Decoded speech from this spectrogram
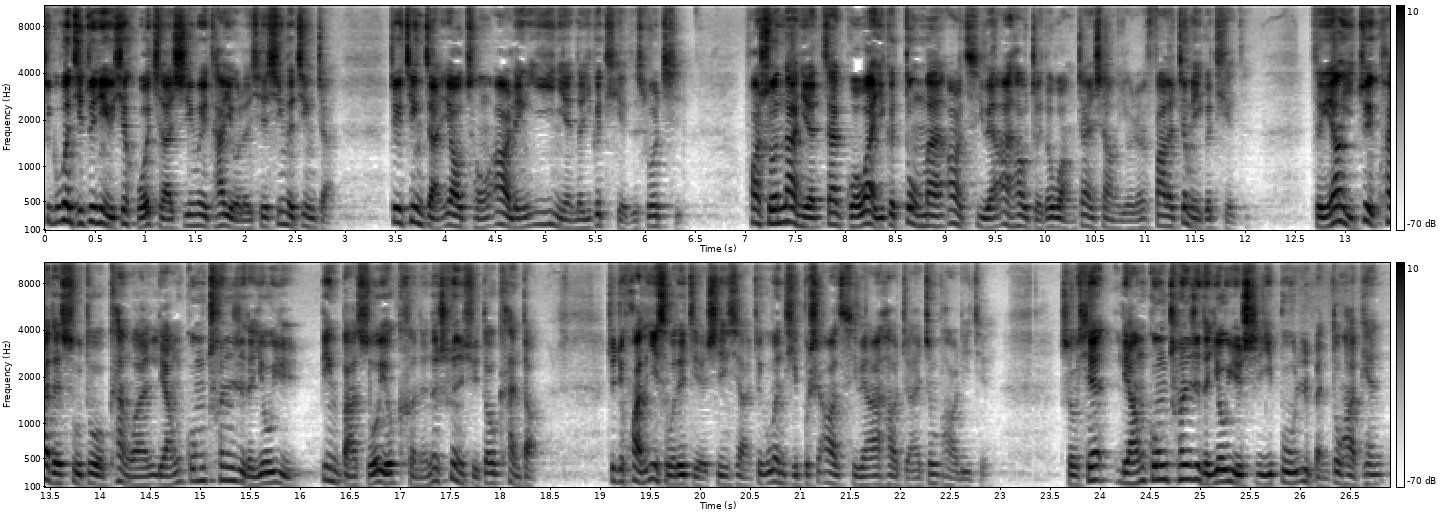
这个问题最近有些火起来，是因为它有了一些新的进展。这个进展要从二零一一年的一个帖子说起。话说那年，在国外一个动漫二次元爱好者的网站上，有人发了这么一个帖子：怎样以最快的速度看完《凉宫春日的忧郁》，并把所有可能的顺序都看到？这句话的意思我得解释一下。这个问题不是二次元爱好者还真不好理解。首先，《凉宫春日的忧郁》是一部日本动画片，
